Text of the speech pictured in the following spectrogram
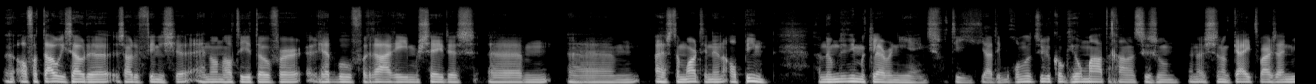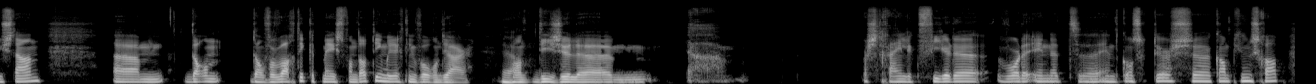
Alfa Tauri zouden, zouden finishen. En dan had hij het over Red Bull, Ferrari, Mercedes, um, um, Aston Martin en Alpine. Dan noemde hij McLaren niet eens. Want die, ja, die begon natuurlijk ook heel matig aan het seizoen. En als je dan kijkt waar zij nu staan, dan dan verwacht ik het meest van dat team richting volgend jaar. Want die zullen ehm, ja, waarschijnlijk vierde worden in het, uh, in het constructeurskampioenschap. Uh,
